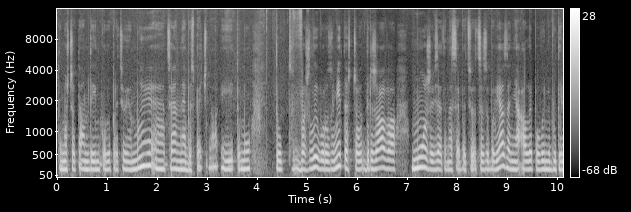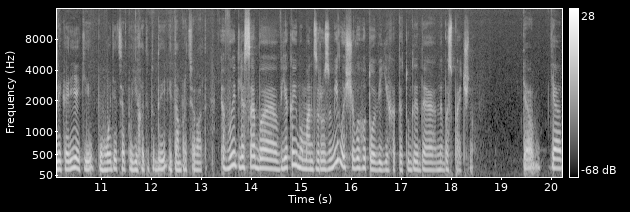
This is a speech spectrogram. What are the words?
Тому що там, де інколи працюємо ми, е, це небезпечно. І тому Тут важливо розуміти, що держава може взяти на себе це, це зобов'язання, але повинні бути лікарі, які погодяться поїхати туди і там працювати. Ви для себе в який момент зрозуміли, що ви готові їхати туди, де небезпечно? Я, я,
